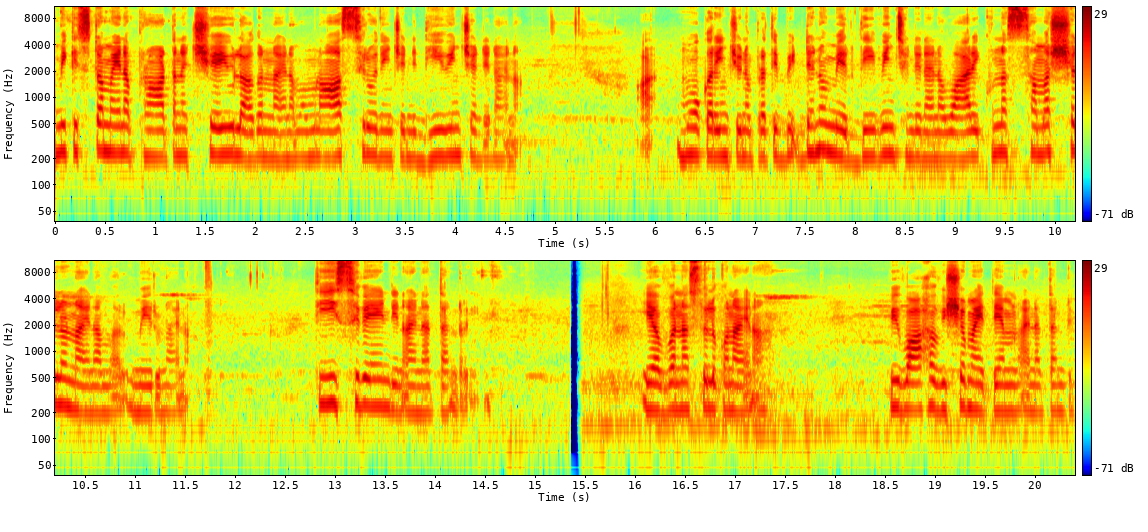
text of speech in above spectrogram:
మీకు ఇష్టమైన ప్రార్థన చేయులాగా నాయన మమ్మల్ని ఆశీర్వదించండి దీవించండి నాయన. మోకరించిన ప్రతి బిడ్డను మీరు దీవించండి నాయన. వారికి ఉన్న సమస్యలు నాయన మీరు నాయన. తీసివేయండి నాయన తండ్రి. యవ్వనస్తులకు నాయన వివాహ విషయమైతే నాయన తండ్రి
